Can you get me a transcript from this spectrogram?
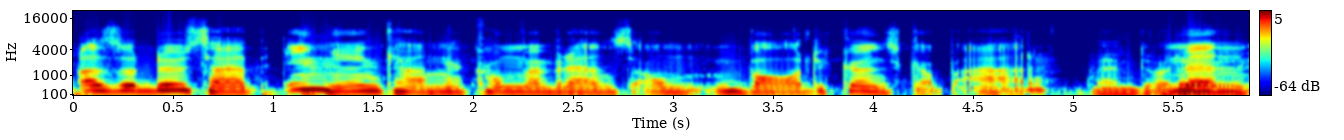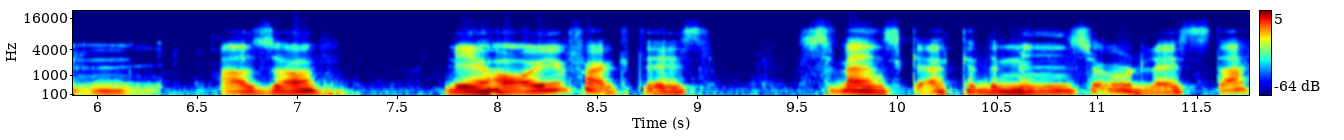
alltså du säger att ingen kan komma överens om vad kunskap är. Men det var det- Men alltså, vi har ju faktiskt Svenska Akademins ordlista.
